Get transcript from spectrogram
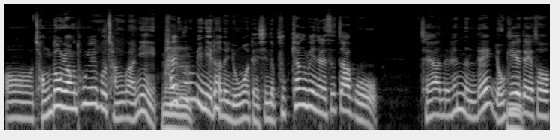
어, 정동영 통일부 장관이 네. 탈북민이라는 용어 대신에 북향민을 쓰자고 제안을 했는데 여기에 음. 대해서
